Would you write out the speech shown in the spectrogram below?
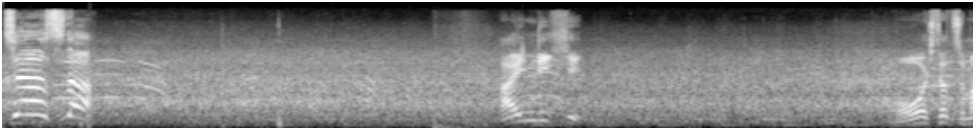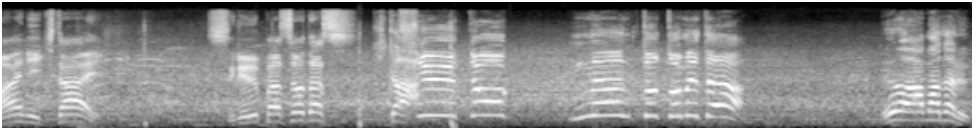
チャンスだハインリッヒ。もう一つ前に行きたい。スルーパスを出す。来た。シュートなんと止めた。うわまだある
